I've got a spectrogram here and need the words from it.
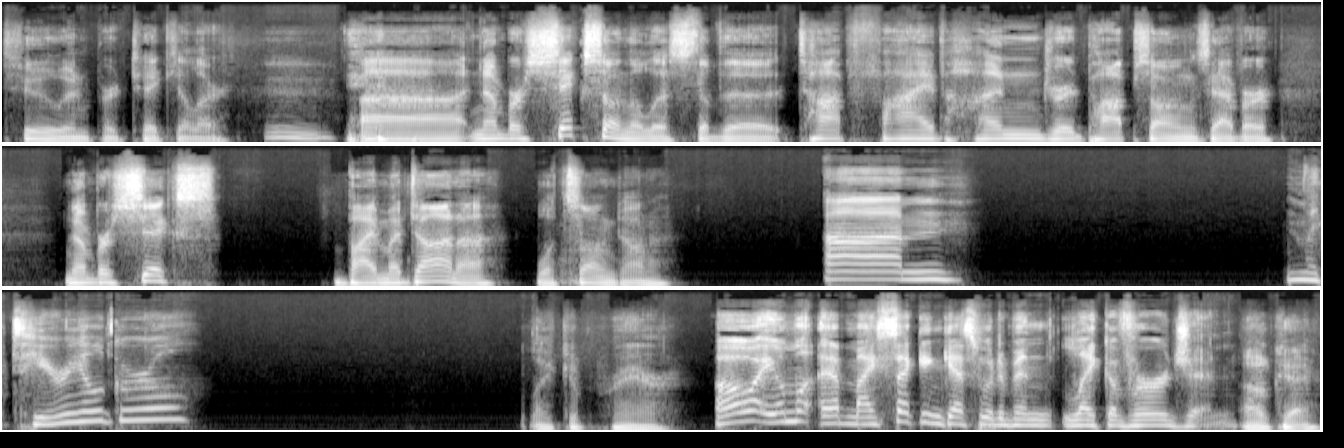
two in particular. Hmm. Uh, number six on the list of the top 500 pop songs ever. Number six by Madonna. What song, Donna? Um, Material Girl. Like a prayer. Oh, I almost, uh, my second guess would have been like a virgin. Okay.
